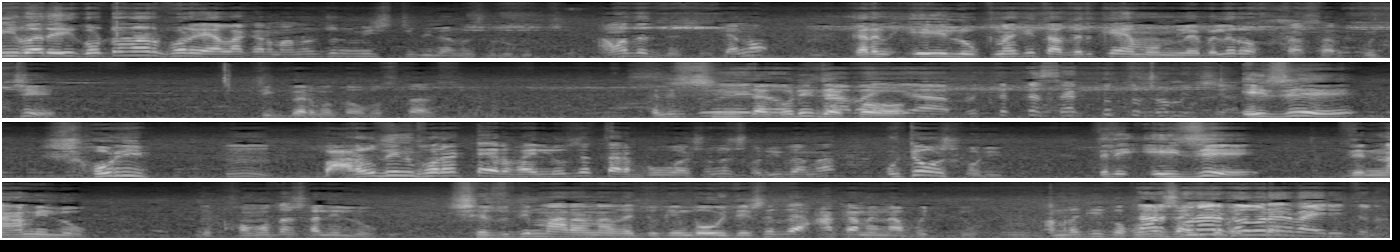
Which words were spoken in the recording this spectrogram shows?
এইবার এই ঘটনার পরে এলাকার মানুষজন মিষ্টি বিলানো শুরু করছে আমাদের দেশে। কেন? কারণ এই লোক নাকি তাদেরকে এমন লেভেলের অত্যাচার করছে। ঠিকবার মতো অবস্থা আছে। খালি চিন্তা করি দেখো এই যে শরীফ হুম। বারো দিন ভরে টের পাইলো যে তার বউ আসলে শরীফ আনা ওটাও শরীফ। তাহলে এই যে যে নামি লোক যে ক্ষমতাশালী লোক সে যদি মারা না যাইতো কিংবা ওই দেশে আকামে না পড়তো আমরা কি কখনো সোনার খবর আর বাইরে হইতো না।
